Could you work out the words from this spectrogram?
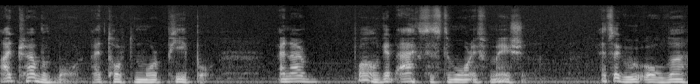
I traveled more, I talked to more people, and I, well, get access to more information. As I grew older,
